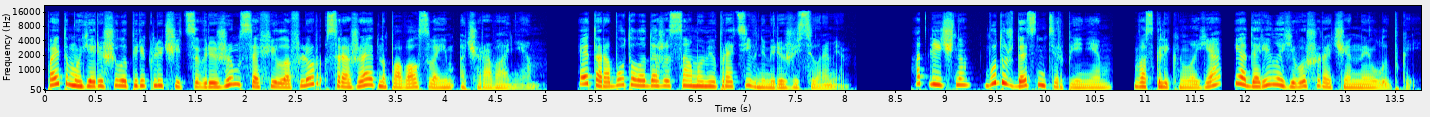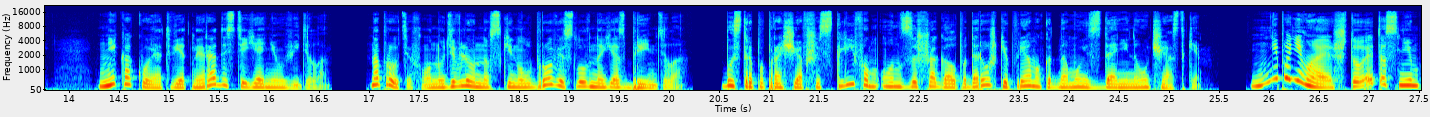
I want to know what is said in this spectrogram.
Поэтому я решила переключиться в режим «Софи Лафлёр сражает на повал своим очарованием». Это работало даже с самыми противными режиссерами. «Отлично, буду ждать с нетерпением», — воскликнула я и одарила его широченной улыбкой. Никакой ответной радости я не увидела. Напротив, он удивленно вскинул брови, словно я сбрендила. Быстро попрощавшись с Клифом, он зашагал по дорожке прямо к одному из зданий на участке. «Не понимаю, что это с ним»,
